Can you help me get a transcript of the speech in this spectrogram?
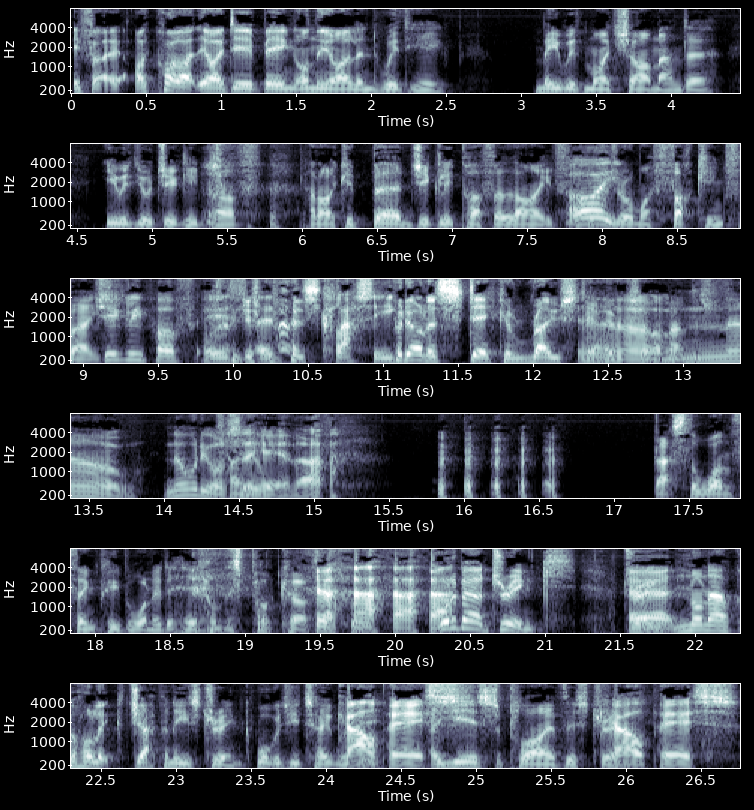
if I, I quite like the idea of being on the island with you, me with my Charmander, you with your Jigglypuff, and I could burn Jigglypuff alive. I could draw my fucking face. Jigglypuff is Just a classy. Put it on a stick and roast it over Oh, Charmander's. no, nobody wants to hear that. That's the one thing people wanted to hear on this podcast. what about drink? Uh, non-alcoholic Japanese drink. What would you take with you? Calpis. A year's supply of this drink. Calpis.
